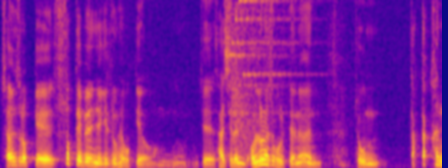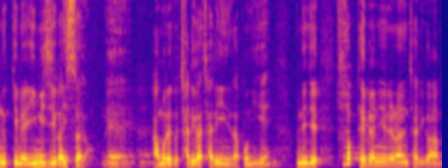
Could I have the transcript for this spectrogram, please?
자연스럽게 수석 대변인 얘기를 좀 해볼게요. 어, 이제 사실은 언론에서 볼 때는 조금 딱딱한 느낌의 이미지가 있어요. 예. 아무래도 자리가 자리이다 보니. 근데 이제 수석 대변인이라는 자리가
